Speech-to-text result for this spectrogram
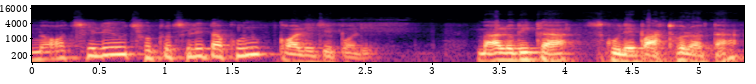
ন ছেলে ও ছোট ছেলে তখন কলেজে পড়ে। মালবিকা, স্কুলে পাথরতা,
